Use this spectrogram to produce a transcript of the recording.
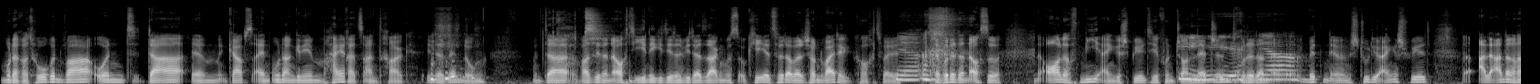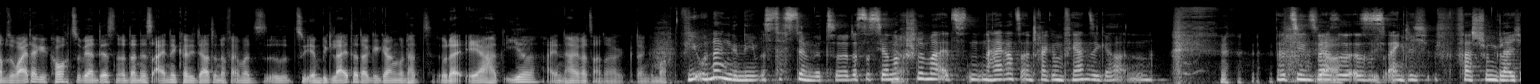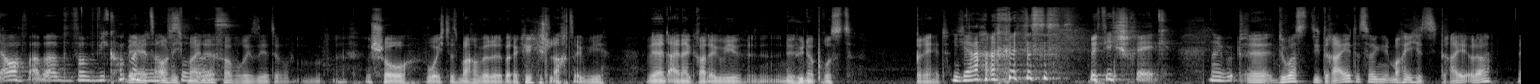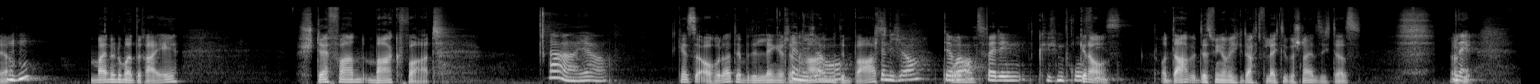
Moderatorin war und da ähm, gab es einen unangenehmen Heiratsantrag in der Sendung. Und da war sie dann auch diejenige, die dann wieder sagen muss, okay, jetzt wird aber schon weitergekocht, weil Ja. da wurde dann auch so ein All of Me eingespielt hier von John Legend, wurde dann ja. äh, mitten im Studio eingespielt. Alle anderen haben so weitergekocht, so währenddessen und dann ist eine Kandidatin auf einmal zu, zu ihrem Begleiter da gegangen und hat, oder er hat ihr einen Heiratsantrag dann gemacht. Wie unangenehm ist das denn bitte? Das ist ja noch Ja. schlimmer als ein Heiratsantrag im Fernsehgarten. Beziehungsweise Ja, es ist ich- eigentlich fast schon gleich auf, aber wie kommt man denn jetzt auch nicht sowas? meine favorisierte Show, wo ich das machen würde bei der Küchenschlacht irgendwie, während einer gerade irgendwie eine Hühnerbrust brät. Ja, das ist richtig schräg. Na gut. Äh, du hast die drei, deswegen mache ich jetzt die drei, oder? Ja. Mhm. Meine Nummer drei, Stefan Marquardt. Ah, ja. Kennst du auch, oder? Der mit den längeren Haaren, mit dem Bart. Kenn ich auch. Der war Und- auch bei den Küchenprofis. Genau. Und da, deswegen habe ich gedacht, vielleicht überschneidet sich das. Nee.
